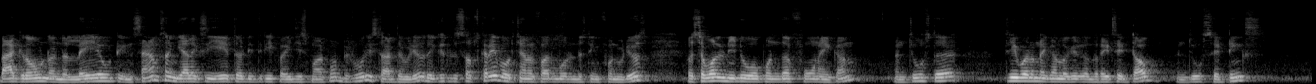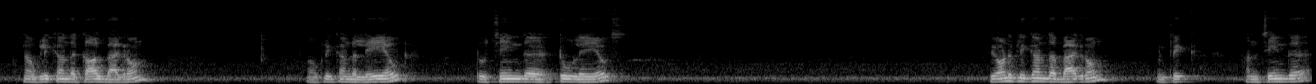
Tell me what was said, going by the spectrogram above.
background and the layout in Samsung Galaxy A33 5G smartphone. Before we start the video, request you to subscribe our channel for more interesting phone videos. First of all, you need to open the phone icon and choose the three button icon located on the right side top and choose settings. Now click on the call background. Now click on the layout to change the two layouts. If you want to click on the background, you can click and change the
